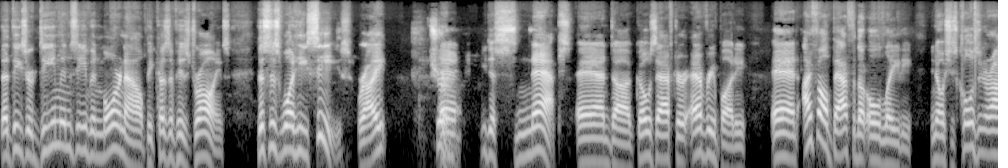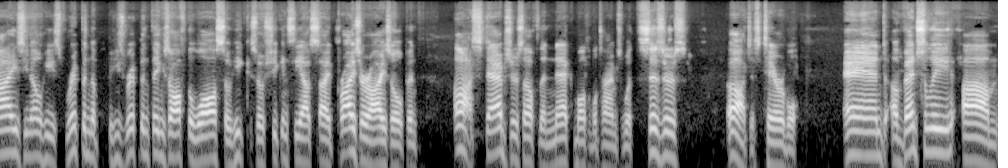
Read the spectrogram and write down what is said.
that these are demons even more now because of his drawings. This is what he sees, right? Sure. And he just snaps and uh, goes after everybody. And I felt bad for that old lady. You know, she's closing her eyes. You know, he's ripping the he's ripping things off the wall so he so she can see outside. Pries her eyes open. Oh, stabs herself in the neck multiple times with scissors. Oh, just terrible. And eventually, um,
